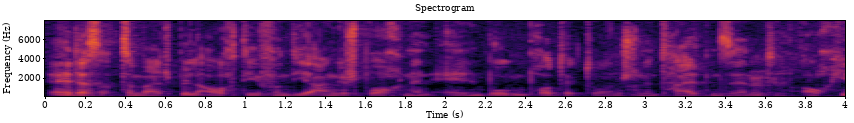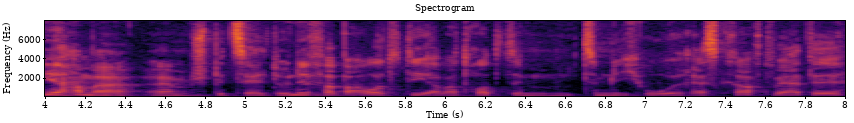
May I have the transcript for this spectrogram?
äh, dass zum Beispiel auch die von dir angesprochenen Ellenbogenprotektoren schon enthalten sind. Mhm. Auch hier haben wir ähm, speziell dünne verbaut, die aber trotzdem ziemlich hohe Restkraftwerte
